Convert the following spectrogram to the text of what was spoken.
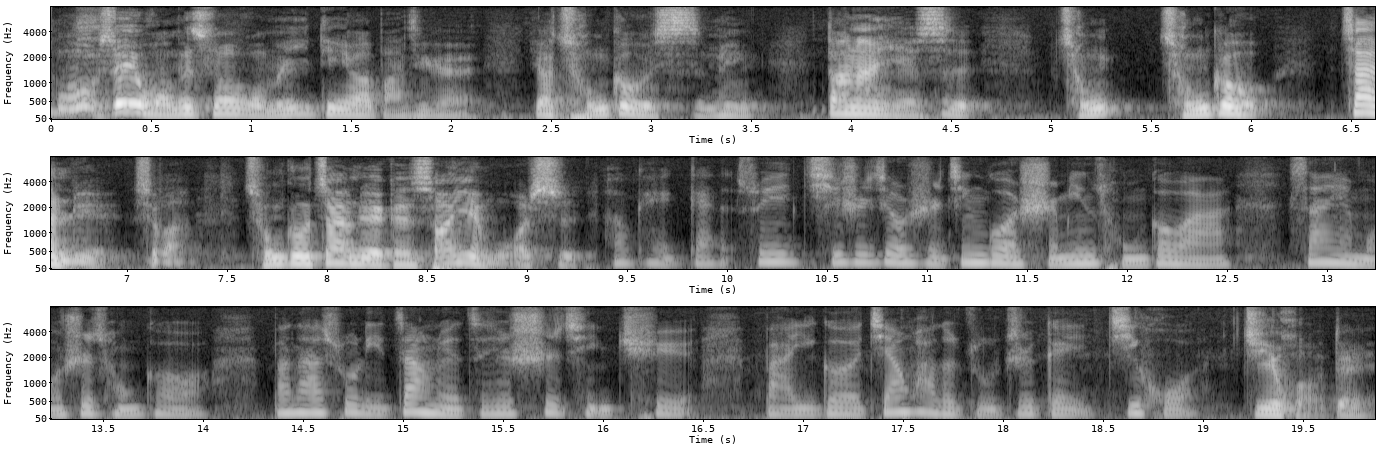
我所以，我们说，我们一定要把这个要重构使命，当然也是重重构战略，是吧？重构战略跟商业模式，OK，get、所以其实就是经过使命重构啊、商业模式重构啊，帮他梳理战略这些事情，去把一个僵化的组织给激活。激活，对，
